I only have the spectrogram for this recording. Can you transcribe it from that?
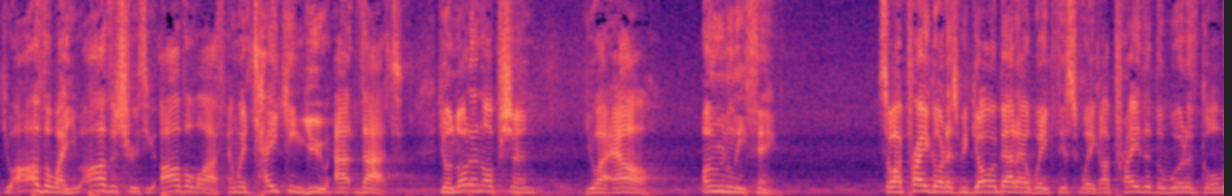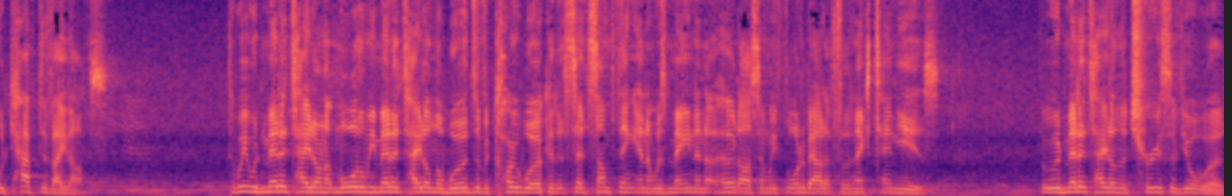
You are the way. You are the truth. You are the life. And we're taking you at that. You're not an option. You are our only thing. So I pray, God, as we go about our week this week, I pray that the Word of God would captivate us. That we would meditate on it more than we meditate on the words of a co worker that said something and it was mean and it hurt us and we thought about it for the next 10 years. But we would meditate on the truth of your Word.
